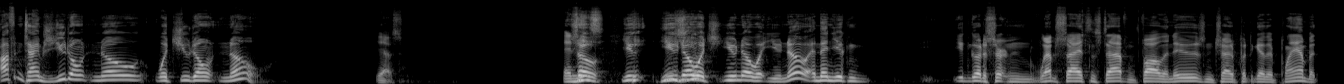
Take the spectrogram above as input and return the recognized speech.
oftentimes you don't know what you don't know. Yes. And so he's, you he- you know what you know what you know, and then you can you can go to certain websites and stuff and follow the news and try to put together a plan. But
